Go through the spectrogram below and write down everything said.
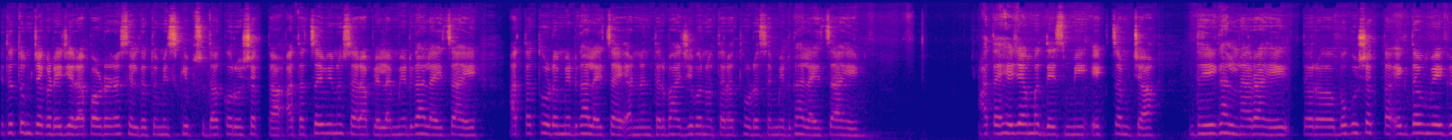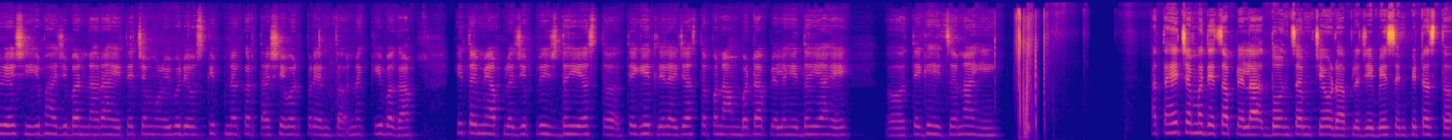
इथं तुमच्याकडे जिरा पावडर असेल तर तुम्ही स्किपसुद्धा करू शकता. आता चवीनुसार आपल्याला मीठ घालायचं आहे. आता थोडं मीठ घालायचं आहे आणि नंतर भाजी बनवताना थोडंसं मीठ घालायचं आहे. आता ह्याच्यामध्येच मी एक चमचा दही घालणार आहे. तर बघू शकता एकदम वेगळी अशी ही भाजी बनणार आहे. त्याच्यामुळे व्हिडिओ स्किप न करता शेवटपर्यंत नक्की बघा. इथं मी आपलं जे फ्रेश दही असतं ते घेतलेलं आहे. जास्त पण आंबट आपल्याला हे दही आहे. ते घ्यायचं नाही. आता ह्याच्यामध्येच आपल्याला दोन चमचे एवढं आपलं जे बेसन पीठ असतं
